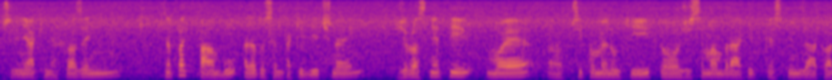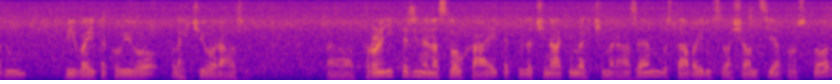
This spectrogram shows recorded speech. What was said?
přijde nějaké nachlazení, zaplať pámbu, a za to jsem taky vděčný, že vlastně ty moje eh, připomenutí toho, že se mám vrátit ke svým základům, bývají takového lehčího rázu. Pro lidi, kteří nenaslouchají, tak to začíná tím lehčím rázem, dostávají docela šanci a prostor.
